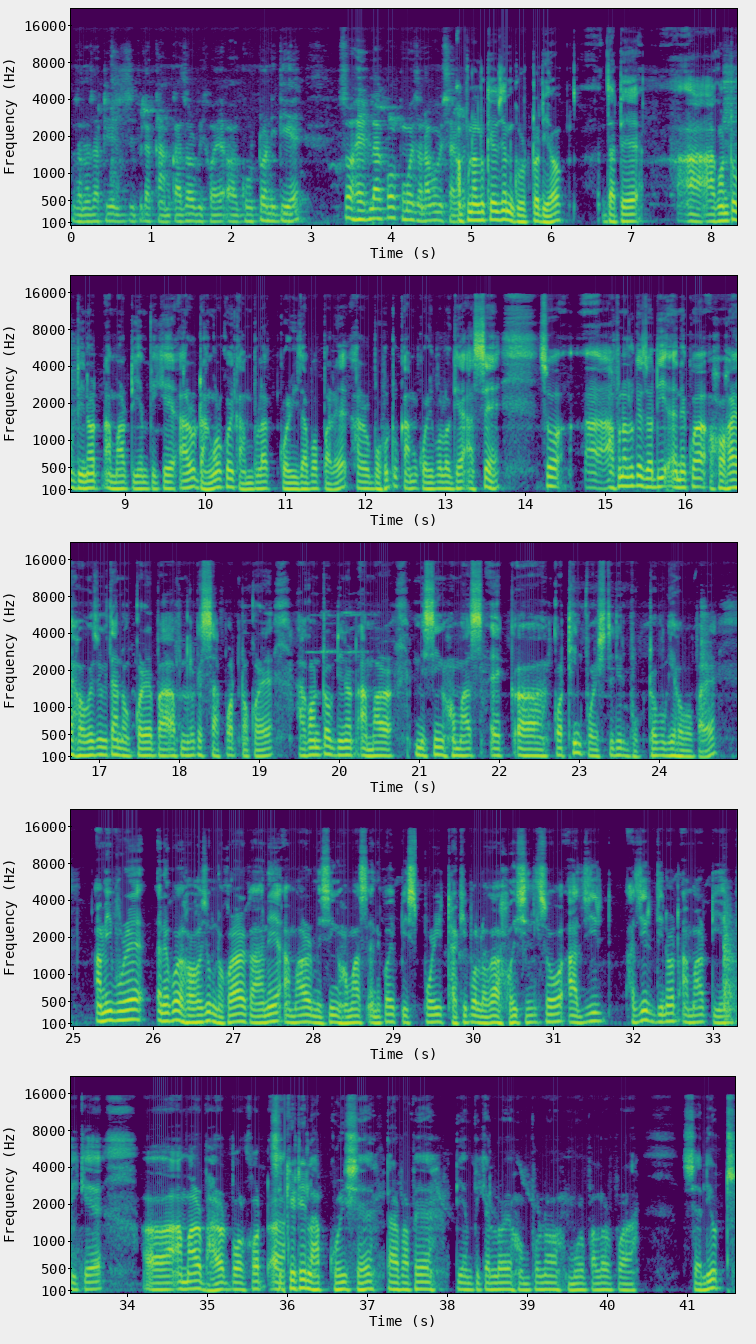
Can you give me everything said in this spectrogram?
জনজাতিৰ যিবিলাক কাম কাজৰ বিষয়ে গুৰুত্ব নিদিয়ে। চ' সেইবিলাকক মই জনাব বিচাৰোঁ। আপোনালোকেও যেন গুৰুত্ব দিয়ক যাতে আগন্তুক দিনত আমাৰ টি এম পি কে আৰু ডাঙৰকৈ কামবিলাক কৰি যাব পাৰে আৰু বহুতো কাম কৰিবলগীয়া আছে। চ' আপোনালোকে যদি এনেকুৱা সহায় সহযোগিতা নকৰে বা আপোনালোকে ছাপৰ্ট নকৰে আগন্তুক দিনত আমাৰ মিচিং সমাজ এক কঠিন পৰিস্থিতিত ভুক্তভোগী হ'ব পাৰে। আমিবোৰে এনেকৈ সহযোগ নকৰাৰ কাৰণেই আমাৰ মিচিং সমাজ এনেকৈ পিছ পৰি থাকিব লগা হৈছিল। চ' আজিৰ আজিৰ দিনত আমাৰ টি এম পি কে আমাৰ ভাৰতবৰ্ষত স্বীকৃতি লাভ কৰিছে। তাৰ বাবে টি এম পি কেলৈ সম্পূৰ্ণ মোৰ ফালৰ পৰা চেলিউট।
